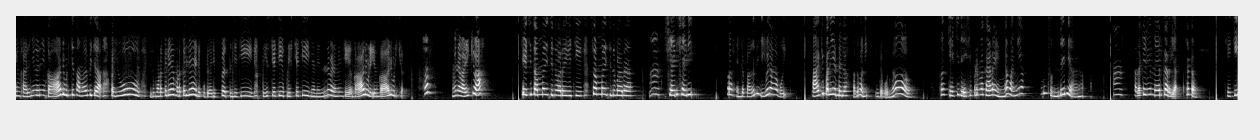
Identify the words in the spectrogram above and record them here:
ഞാൻ കരഞ്ഞു കരഞ്ഞ് കാൽ പിടിച്ച് സമ്മതിപ്പിച്ച അയ്യോ ഇത് മുടക്കല്ലേ മുടക്കല്ലേ? എന്റെ കൂട്ടുകാർ ഇപ്പൊ എത്തും ചേച്ചി. പ്ലീസ് ചേച്ചി പ്ലീസ് ചേച്ചി ഞാൻ എന്ന് വേണമെങ്കിലും ചെയ്യാം. കാൽ പിടിക്കാം കാൽ പിടിക്കാം. അങ്ങനെ വായിക്കുവാ ചേച്ചി സമ്മതിച്ചെന്ന് പറ ചേച്ചി. സമ്മതിച്ചെന്ന് പറ. ശരി ശരി. ഓ എന്റെ പകുതി ജീവനാണ് പോയി. ബാക്കി പതിയുണ്ടല്ലോ അത് മതി എന്റെ പൊന്നോ. ഇപ്പൊ ചേച്ചി ദേഷ്യപ്പെടുമ്പോ കാണാൻ എന്നെ ഭംഗിയാ? ഇത് സുന്ദരിയാണ്. അതൊക്കെ ഞാൻ നേരത്തെ അറിയാം കേട്ടോ? ചേച്ചി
